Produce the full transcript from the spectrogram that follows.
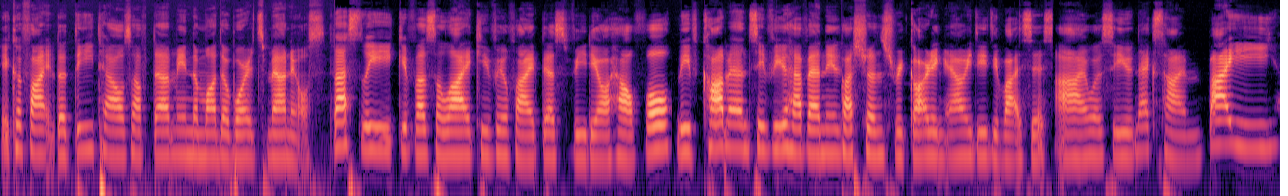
You can find the details of them in the motherboard's manuals. Lastly, give us a like if you find this video helpful. Leave comments if you have any questions regarding LED devices. I will see you next time. Bye!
